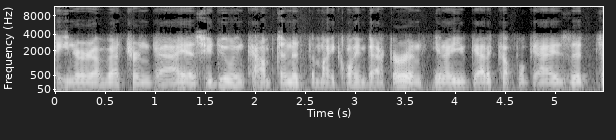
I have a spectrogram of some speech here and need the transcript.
senior, a veteran guy, as you do in Compton at the Mike linebacker, and you know, you've got a couple guys that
